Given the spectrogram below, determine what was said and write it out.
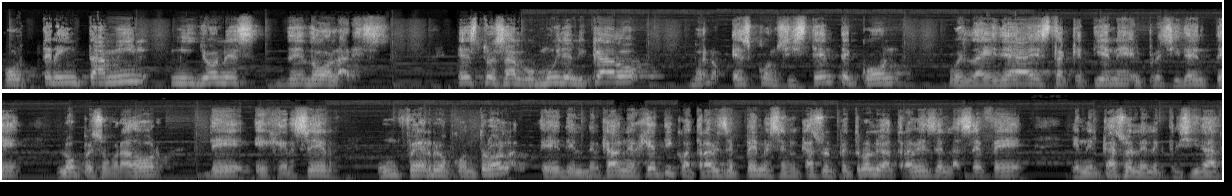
por 30 mil millones de dólares. Esto es algo muy delicado, bueno, es consistente con pues la idea esta que tiene el presidente López Obrador de ejercer un férreo control eh, del mercado energético a través de Pemex en el caso del petróleo, a través de la CFE en el caso de la electricidad.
